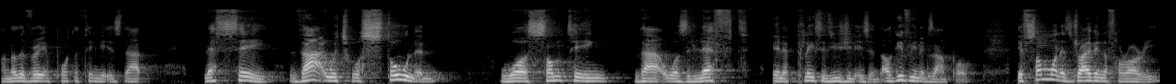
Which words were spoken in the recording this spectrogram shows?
Another very important thing is that, let's say, that which was stolen was something that was left in a place it usually isn't. I'll give you an example. If someone is driving a Ferrari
